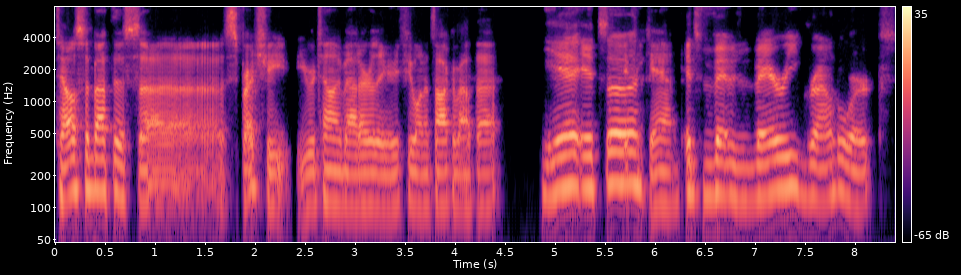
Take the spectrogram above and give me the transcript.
tell us about this uh spreadsheet you were telling about earlier if you want to talk about that. Yeah, it's uh it's ve- very groundworks,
